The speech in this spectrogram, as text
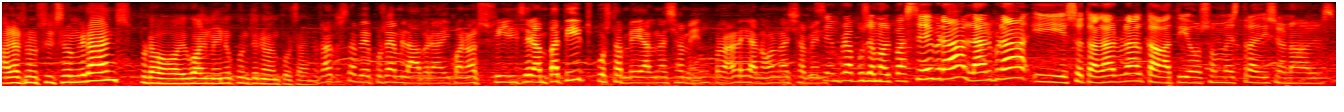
Ara els meus fills són grans, però igualment ho continuem posant. Nosaltres també posem l'arbre i quan els fills eren petits doncs també el naixement, però ara ja no el naixement. Sempre posem el pessebre, l'arbre i sota l'arbre el cagatió, són més tradicionals.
